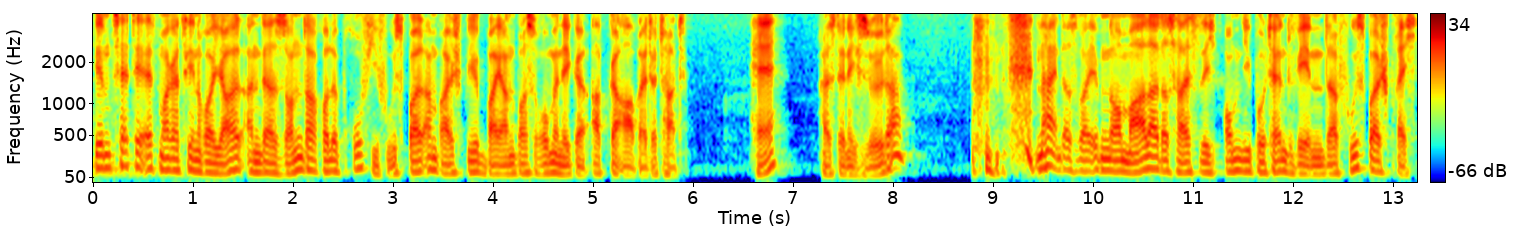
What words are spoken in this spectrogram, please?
im ZDF-Magazin Royal an der Sonderrolle Profifußball am Beispiel Bayern-Boss Rummenigge abgearbeitet hat. Hä? Heißt er nicht Söder? Nein, das war eben normaler, das heißt sich omnipotent wähnender Fußballsprech,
